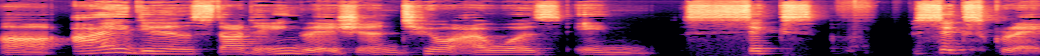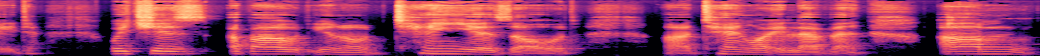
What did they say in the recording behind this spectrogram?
Uh, I didn't start English until I was in sixth sixth grade, which is about you know ten years old, uh, ten or eleven. Um,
